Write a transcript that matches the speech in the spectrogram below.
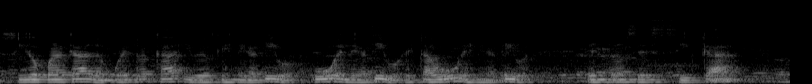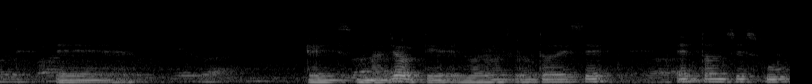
sigo por acá, lo encuentro acá y veo que es negativo. U es negativo, esta U es negativa. Entonces, si K eh, es mayor que el valor absoluto de C, entonces U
